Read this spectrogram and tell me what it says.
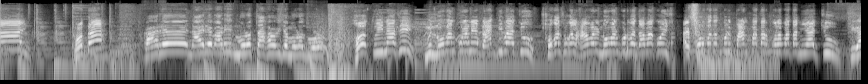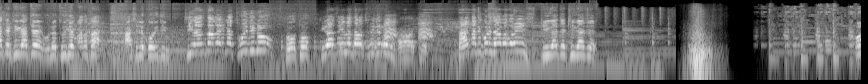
নাই? মহদা কারে? নাই রে বাড়ির মোড়ত চা খাওয়া গেছে মোড়ত মোড়ত হ তুই না আছি মুই নোমান করা নিয়ে ডাক দিবা আছু সকাল সকাল হামারে নোমান করবে যাবা কইস। আর কলকাতা করে পান পাতার কলা পাতা নিয়ে আছু ঠিক আছে ঠিক আছে ওনে তুই দে কথাটা। আসলে কই দিম? ঠিক আছে তাহলে না থুই দিনু। থো থো। ঠিক আছে না তাহলে থুই দিনু। হ্যাঁ তাড়াতাড়ি করে যাবা কইস। ঠিক আছে ঠিক আছে। ও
